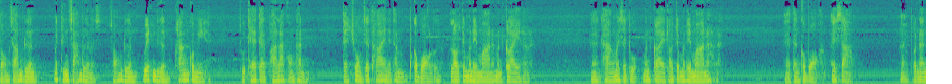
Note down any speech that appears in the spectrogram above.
สองสามเดือน ไม่ถึงสามเดือนสองเดือน เว้นเดือน ครั้งก็มี สุดแท้แต่ภาระของท่าน แต่ช่วงท้ายเนี่ยท่านก็บอกเลยเราจะไม่ได้มานะ มันไกลนะทางไม่สะดวกมันไกลเราจะไม่ได้มานะท่านก็บอกให้ทราบเพราะนั้น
